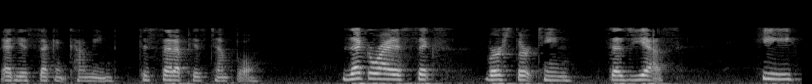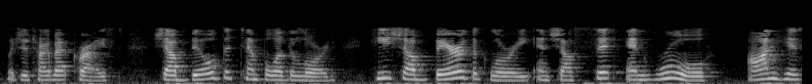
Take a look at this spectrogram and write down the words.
at his second coming to set up his temple. Zechariah 6, verse 13 says, Yes, he, which is talking about Christ, shall build the temple of the Lord. He shall bear the glory and shall sit and rule on his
